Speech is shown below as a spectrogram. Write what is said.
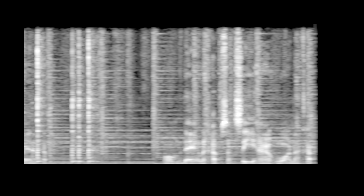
ไปนะครับหอมแดงนะครับสักสี่ห้าหัวนะครับ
